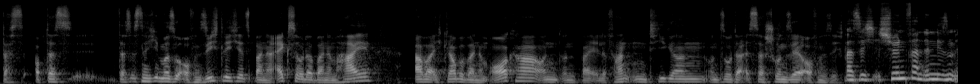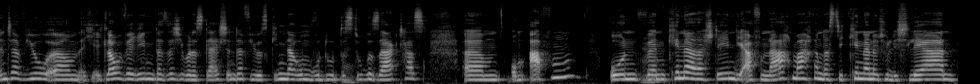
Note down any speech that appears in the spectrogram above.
Das, ob das, das ist nicht immer so offensichtlich jetzt bei einer Echse oder bei einem Hai, aber ich glaube, bei einem Orca und, und bei Elefanten, Tigern und so, da ist das schon sehr offensichtlich. Was ich schön fand in diesem Interview, ähm, ich, ich, glaube, wir reden tatsächlich über das gleiche Interview. Es ging darum, wo du, dass du gesagt hast, ähm, um Affen. Und wenn mhm. Kinder da stehen, die Affen nachmachen, dass die Kinder natürlich lernen,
